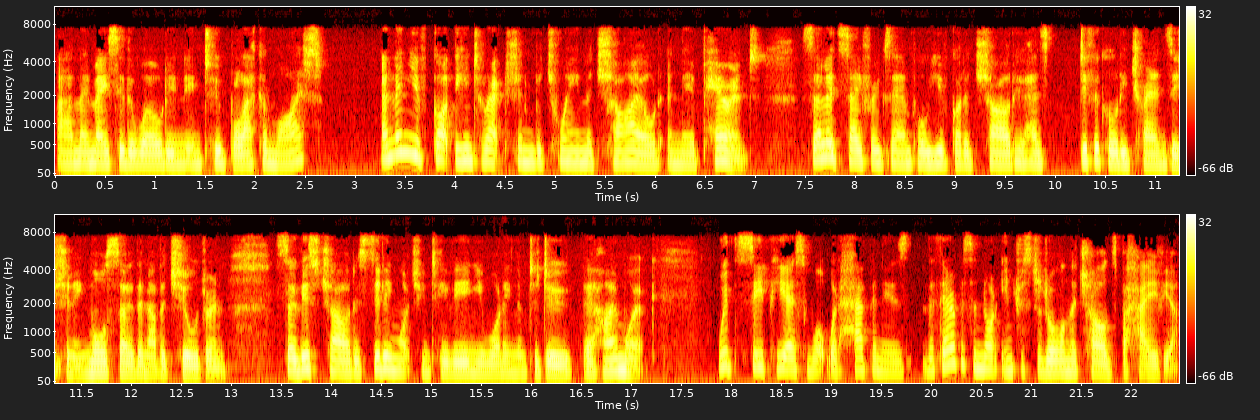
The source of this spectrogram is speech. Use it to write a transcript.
Um, they may see the world in, in too black and white. And then you've got the interaction between the child and their parent. So let's say, for example, you've got a child who has difficulty transitioning more so than other children. So this child is sitting watching TV and you're wanting them to do their homework. With CPS, what would happen is the therapists are not interested at all in the child's behaviour.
